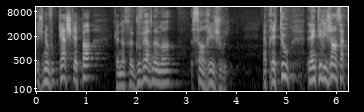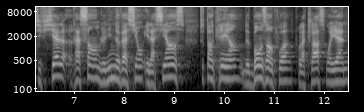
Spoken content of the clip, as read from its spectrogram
je ne vous cacherai pas que notre gouvernement s'en réjouit. Après tout, l'intelligence artificielle rassemble l'innovation et la science tout en créant de bons emplois pour la classe moyenne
